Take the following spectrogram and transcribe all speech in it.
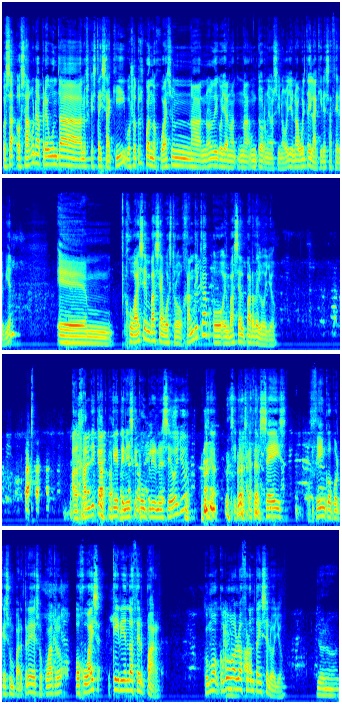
Os, hago una pregunta a los que estáis aquí. Vosotros cuando jugáis una, no digo ya un torneo, sino oye, una vuelta y la quieres hacer bien, eh, ¿jugáis en base a vuestro handicap o en base al par del hoyo? Al handicap que tenéis que cumplir en ese hoyo, si tenéis que hacer 6 o 5 porque es un par 3 o 4, o jugáis queriendo hacer par. ¿Cómo, cómo lo afrontáis el hoyo? Yo, no...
